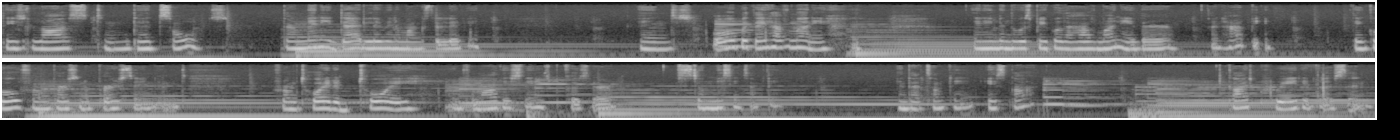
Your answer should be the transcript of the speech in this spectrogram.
these lost and dead souls. There are many dead living amongst the living. And, oh, but they have money. and even those people that have money, they're unhappy. They go from person to person and from toy to toy and from all these things because they're still missing something and that something is God. God created us and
